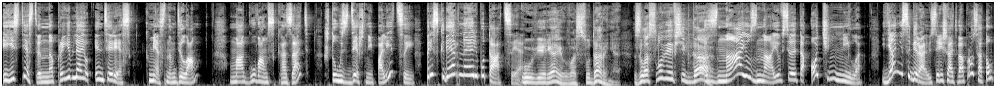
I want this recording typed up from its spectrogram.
и, естественно, проявляю интерес к местным делам, могу вам сказать, что у здешней полиции прескверная репутация. Уверяю вас, сударыня, злословие всегда... Знаю, знаю, все это очень мило. Я не собираюсь решать вопрос о том,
